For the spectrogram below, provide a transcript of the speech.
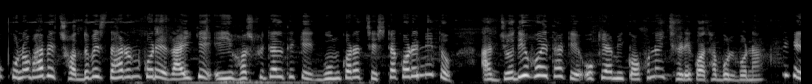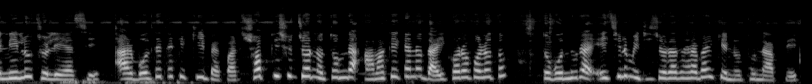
ও কোনোভাবে ছদ্মবেশ ধারণ করে রাইকে এই হসপিটাল থেকে গুম করার চেষ্টা করেনি তো? আর যদি হয়ে থাকে, ওকে আমি কখনোই ছেড়ে কথা বলব না। থেকে নীলু চলে আসে, আর বলতে থাকে, কি ব্যাপার? সব কিছুর জন্য তোমরা আমাকে কেন দায়ী করো বলো তো? তো বন্ধুরা, এই ছিল মিঠিচোরা ধারাবাহিকের নতুন আপডেট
